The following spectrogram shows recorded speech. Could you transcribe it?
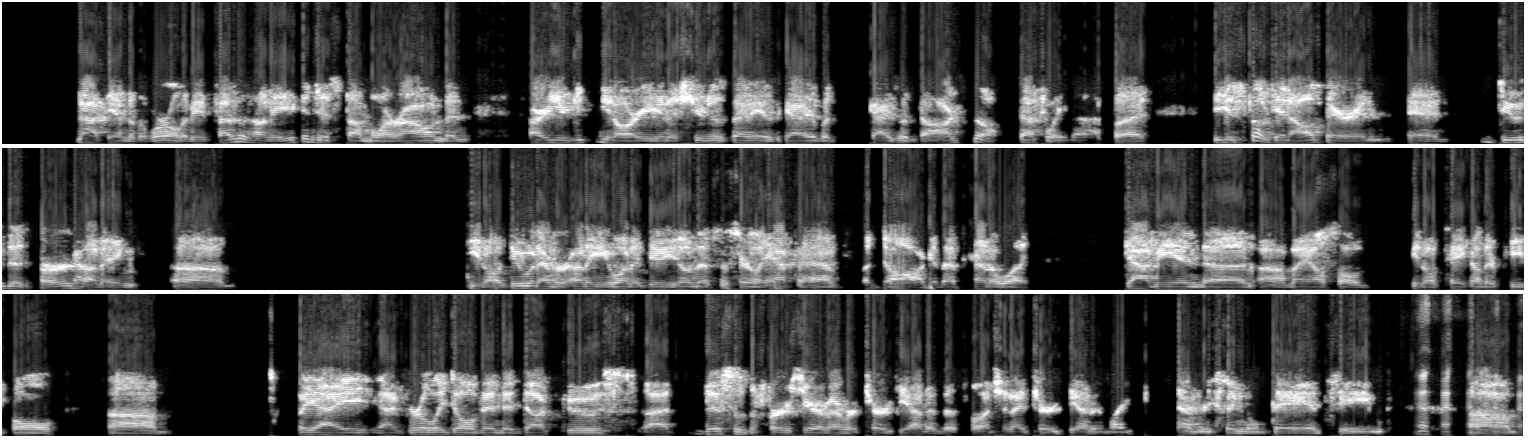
not the end of the world. I mean pheasant hunting, you can just stumble around and are you you know are you going to shoot as many as guys with guys with dogs? No, definitely not. But you can still get out there and and do this bird hunting. Um, you know, do whatever hunting you want to do. You don't necessarily have to have a dog, and that's kind of what got me into. Um, I also, you know, take other people. Um, but yeah, I, I've really dove into duck goose. Uh, this is the first year I've ever turkey hunted this much, and I turkey hunted like every single day it seemed. um,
